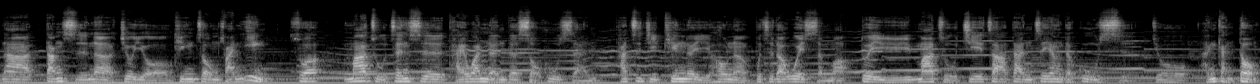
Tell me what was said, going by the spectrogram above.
那当时呢，就有听众反映说，妈祖真是台湾人的守护神。他自己听了以后呢，不知道为什么，对于妈祖接炸弹这样的故事就很感动，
